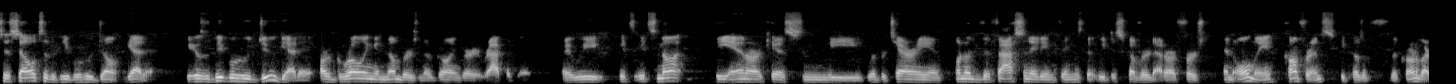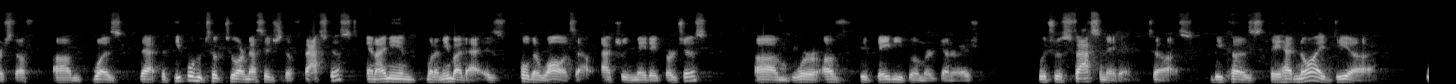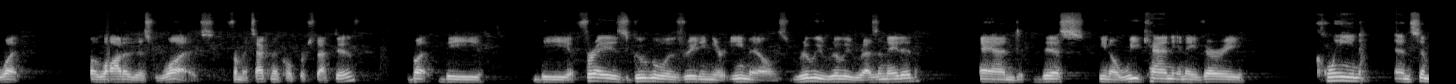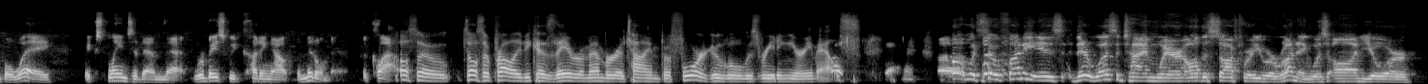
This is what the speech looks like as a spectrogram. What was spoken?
to sell to the people who don't get it, because the people who do get it are growing in numbers and they're growing very rapidly. Right? We, it's, it's not the anarchists and the libertarian. One of the fascinating things that we discovered at our first and only conference because of the coronavirus stuff um, was that the people who took to our message the fastest, and I mean, what I mean by that is pulled their wallets out, actually made a purchase, um, were of the baby boomer generation, which was fascinating to us because they had no idea what a lot of this was from a technical perspective, but the the phrase Google is reading your emails really, really resonated. And this, you know, we can, in a very clean and simple way, explain to them that we're basically cutting out the middleman. the cloud. Also, it's also probably because they remember a time before Google was reading your emails. Uh, well, what's so funny is there was a time where all the software you were running was on your.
